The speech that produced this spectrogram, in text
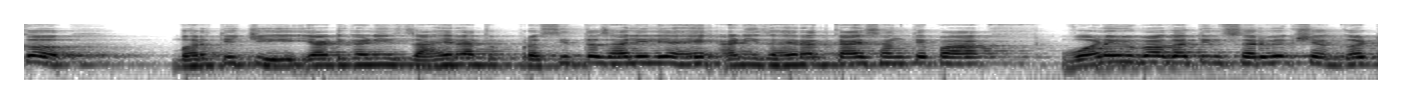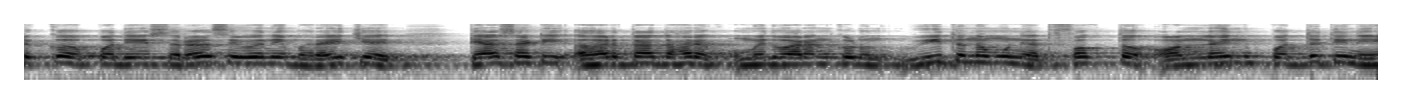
क भरतीची या ठिकाणी जाहिरात प्रसिद्ध झालेली आहे. आणि जाहिरात काय सांगते पहा वन विभागातील सर्वेक्षक गट क पदे सरळ सेवेने भरायची आहेत. त्यासाठी अर्हताधारक उमेदवारांकडून विविध नमुन्यात फक्त ऑनलाईन पद्धतीने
